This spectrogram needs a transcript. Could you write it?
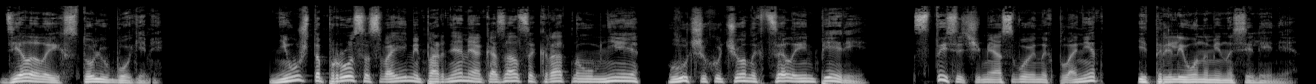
делала их столь убогими? Неужто Про со своими парнями оказался кратно умнее лучших ученых целой империи? С тысячами освоенных планет и триллионами населения.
